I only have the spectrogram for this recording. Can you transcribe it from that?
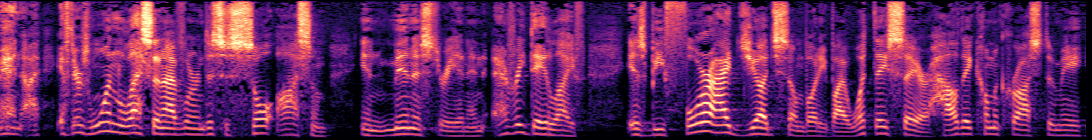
Man, I, if there's one lesson I've learned, this is so awesome in ministry and in everyday life, is before I judge somebody by what they say or how they come across to me,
